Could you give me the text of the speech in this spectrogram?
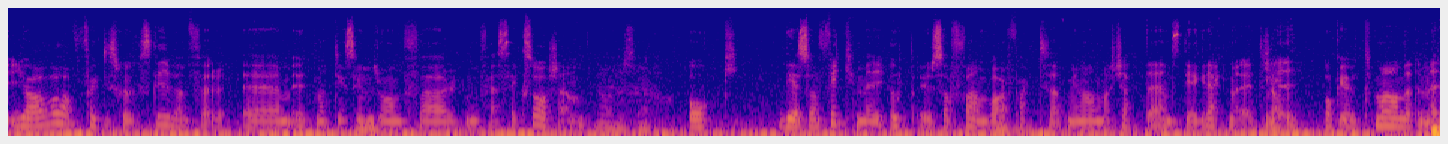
jag var faktiskt sjukskriven för eh, utmattningssyndrom Mm. för ungefär sex år sedan. Ja. Och det som fick mig upp ur soffan var Mm. faktiskt att min mamma köpte en stegräknare till Ja. mig och utmanade mig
